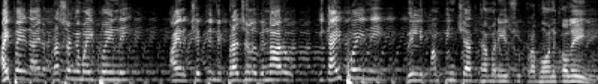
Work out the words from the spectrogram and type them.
అయిపోయింది ఆయన ప్రసంగం అయిపోయింది. ఆయన చెప్పింది ప్రజలు విన్నారు. ఇక అయిపోయింది. వీళ్ళని పంపించేద్దామని యేసు ప్రభు అనుకోలే.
